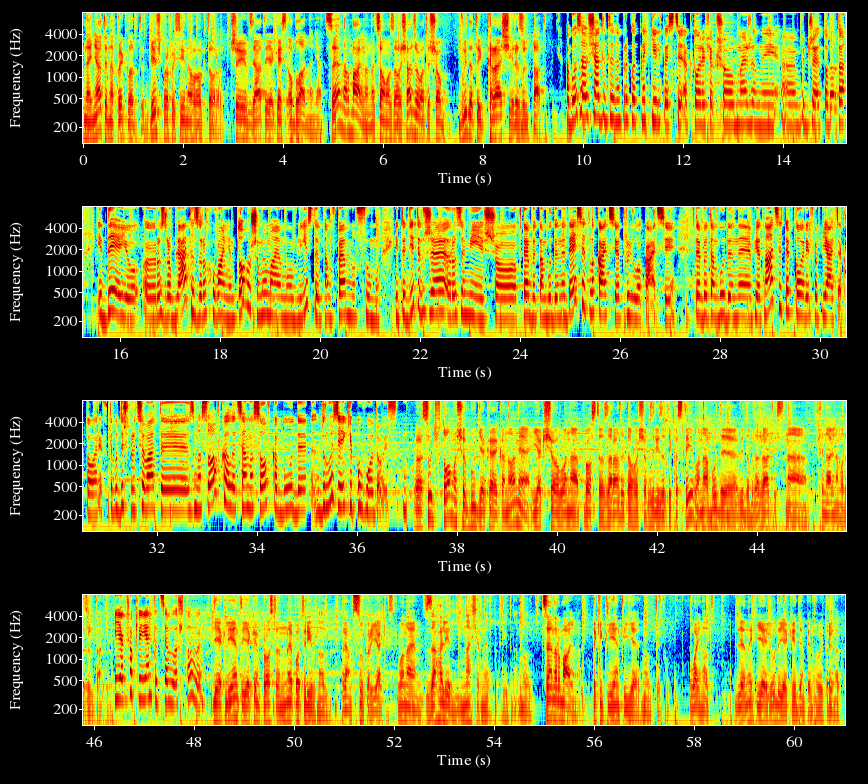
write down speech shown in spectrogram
найняти, наприклад, більш професійного актора чи взяти якесь обладнання. Це нормально на цьому заощаджувати, щоб видати кращий результат. Або заощадити, наприклад, на кількості акторів, якщо обмежений е, бюджет. Тобто ідею е, розробляти з урахуванням того, що ми маємо влізти там в певну суму. І тоді ти вже розумієш, що в тебе там буде не 10 локацій, а 3 локації. В тебе там буде не 15 акторів, а 5 акторів. Ти будеш працювати з масовка, але ця масовка буде друзі, які погодились. Е, Суть в тому, що будь-яка економія, якщо вона просто заради того, щоб зрізати кости, вона буде відображатись на фінальному результаті. І якщо клієнти це влаштовує, Є клієнти, яким просто не потрібно прям супер якість. Вона їм взагалі нахер не потрібна. Ну це нормально. Такі клієнти є. Ну, типу, why not? Для них є люди, які демпінгують ринок.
